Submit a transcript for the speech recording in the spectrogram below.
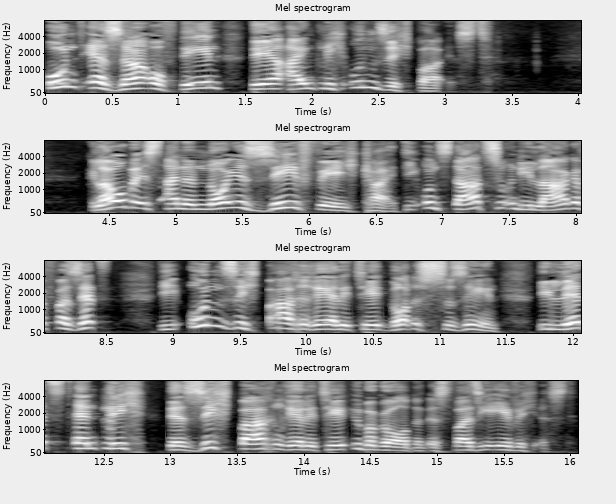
Und er sah auf den, der eigentlich unsichtbar ist. Glaube ist eine neue Sehfähigkeit, die uns dazu in die Lage versetzt, die unsichtbare Realität Gottes zu sehen, die letztendlich der sichtbaren Realität übergeordnet ist, weil sie ewig ist.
